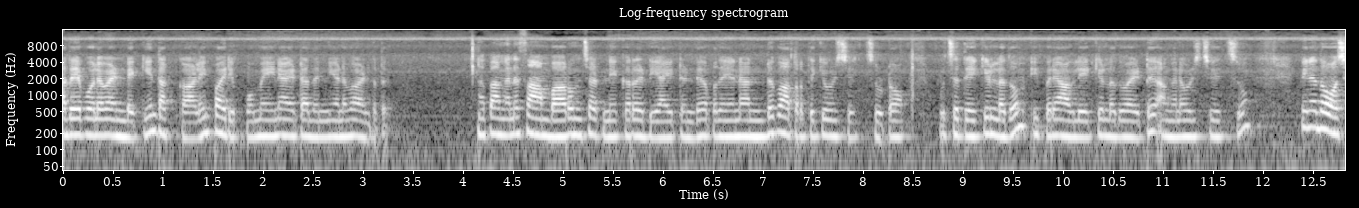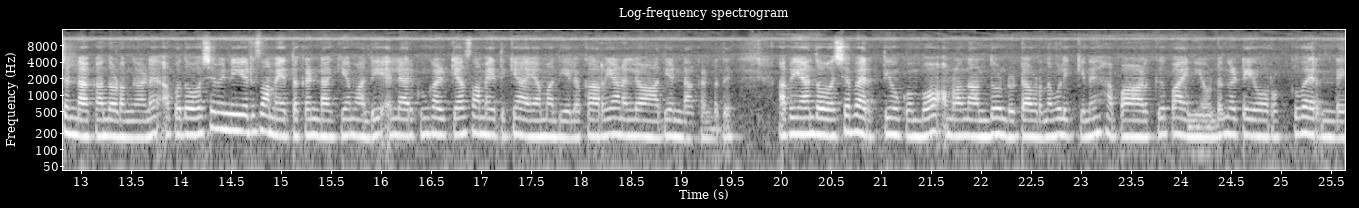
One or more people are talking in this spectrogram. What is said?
അതേപോലെ വെണ്ടയ്ക്കയും തക്കാളിയും പരിപ്പും മെയിനായിട്ട് അത് തന്നെയാണ് വേണ്ടത്. അപ്പോൾ അങ്ങനെ സാമ്പാറും ചട്നിയൊക്കെ റെഡി ആയിട്ടുണ്ട്. അപ്പോൾ ഞാൻ രണ്ട് പാത്രത്തേക്ക് ഒഴിച്ച് വെച്ചു കേട്ടോ. ഉച്ചത്തേക്കുള്ളതും ഇപ്പോൾ രാവിലേക്കുള്ളതുമായിട്ട് അങ്ങനെ ഒഴിച്ചു വെച്ചു. പിന്നെ ദോശ ഉണ്ടാക്കാൻ തുടങ്ങുകയാണ് അപ്പോൾ ദോശ പിന്നെ ഈ ഒരു സമയത്തൊക്കെ ഉണ്ടാക്കിയാൽ മതി. എല്ലാവർക്കും കഴിക്കാൻ സമയത്തേക്ക് ആയാൽ മതിയല്ലോ. കറിയാണല്ലോ ആദ്യം ഉണ്ടാക്കേണ്ടത്. അപ്പോൾ ഞാൻ ദോശ പരത്തി നോക്കുമ്പോൾ നമ്മളെ നന്ദു ഉണ്ട് കേട്ടോ അവിടെ നിന്ന് അപ്പോൾ ആൾക്ക് പനിയോണ്ട് ഇങ്ങോട്ടേ ഉറക്ക് വരണ്ടേ.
